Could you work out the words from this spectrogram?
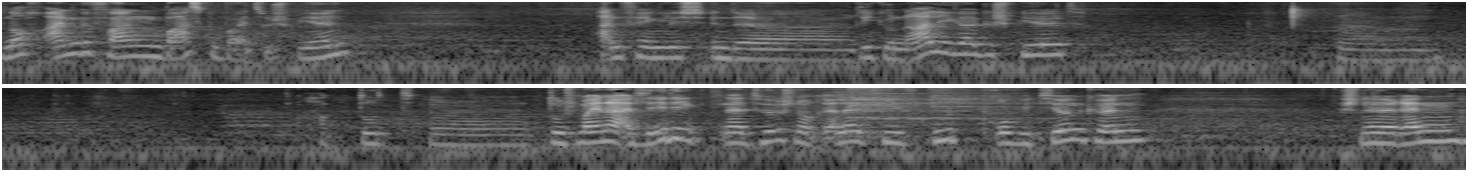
noch angefangen, Basketball zu spielen. Anfänglich in der Regionalliga gespielt. Ähm, dort äh, durch meine Athletik natürlich noch relativ gut profitieren können. Schnell rennen,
